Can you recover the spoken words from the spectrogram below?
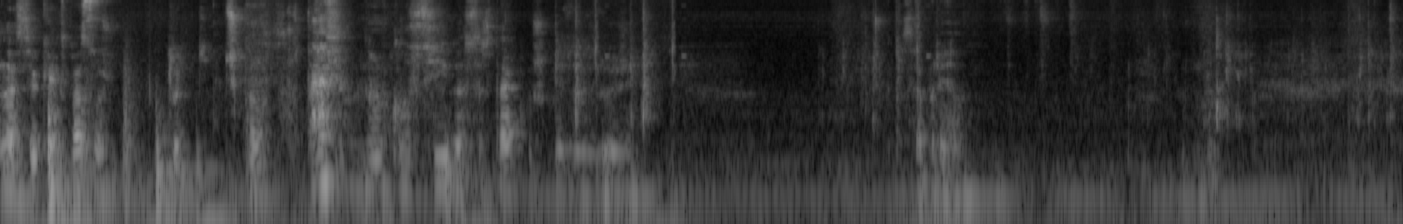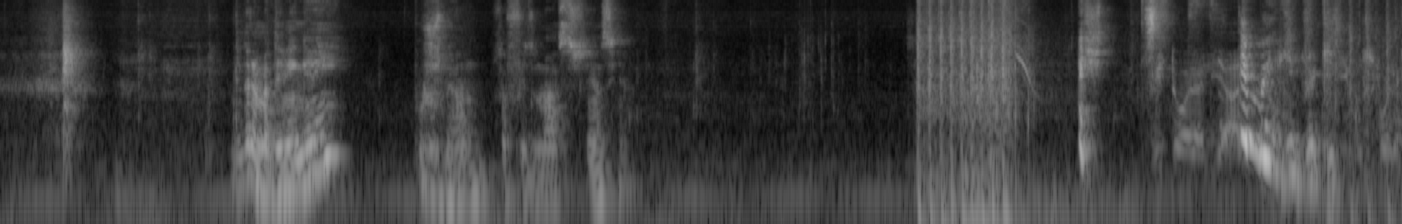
não sei o que é que se passa hoje. Estou desconfortável, não consigo acertar com as coisas hoje. Passar para ela. Ainda não matei ninguém? Pois não, só fiz uma assistência. É uma equipa foram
